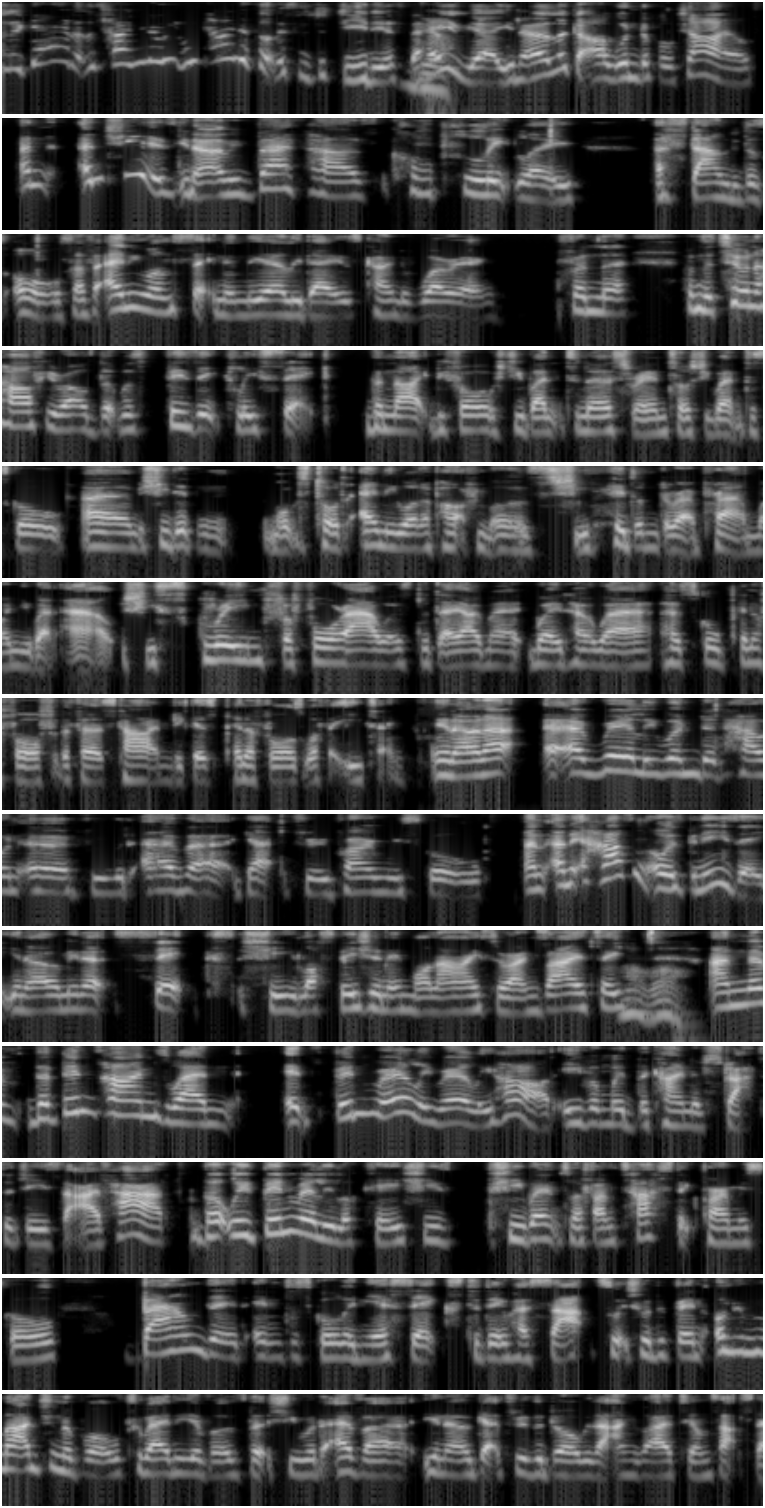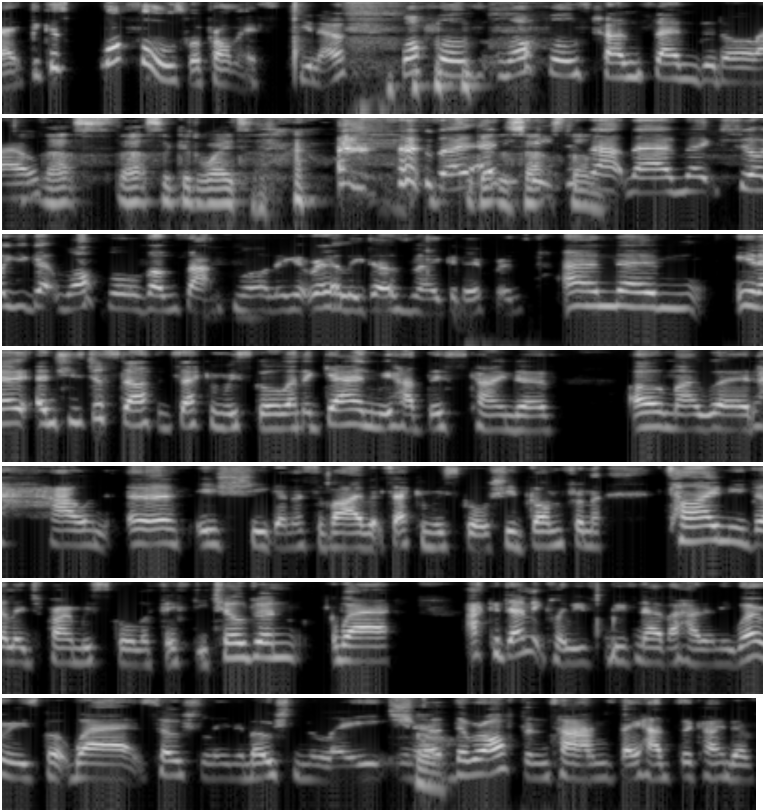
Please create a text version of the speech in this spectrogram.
again, at the time, you know, we, we kind of thought this was just genius behavior. Yeah. You know, look at our wonderful child, and and she is. You know, I mean, Beth has completely astounded us all. So for anyone sitting in the early days kind of worrying, from the from the two and a half year old that was physically sick the night before she went to nursery until she went to school. Um, she didn't want to talk to anyone apart from us. She hid under her pram when you went out. She screamed for four hours the day I made her wear her school pinafore for the first time because pinafores were for eating. You know, and I, I really wondered how on earth we would ever get through primary school and and it hasn't always been easy, you know. I mean, at six, she lost vision in one eye through anxiety, oh, wow. and there've there've been times when it's been really really hard, even with the kind of strategies that I've had. But we've been really lucky. She's she went to a fantastic primary school bounded into school in year six to do her SATs, which would have been unimaginable to any of us that she would ever, you know, get through the door with that anxiety on Saturday because waffles were promised, you know, waffles, waffles transcended all else. That's, that's a good way to, so to any teachers done. out there, make sure you get waffles on SATs morning. It really does make a difference. And, um, you know, and she's just started secondary school. And again, we had this kind of, oh my word, how on earth is she going to survive at secondary school? She'd gone from a tiny village primary school of 50 children where academically we've we've never had any worries, but where socially and emotionally, you sure. know, there were often times they had to kind of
